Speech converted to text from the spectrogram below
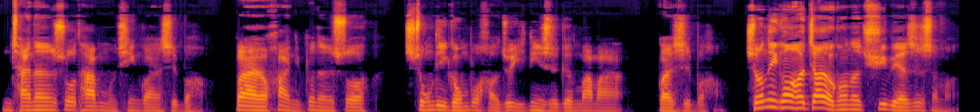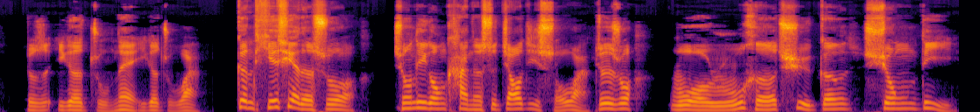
你才能说他母亲关系不好，不然的话，你不能说兄弟宫不好就一定是跟妈妈关系不好。兄弟宫和交友宫的区别是什么？就是一个主内，一个主外。更贴切的说，兄弟宫看的是交际手腕，就是说我如何去跟兄弟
